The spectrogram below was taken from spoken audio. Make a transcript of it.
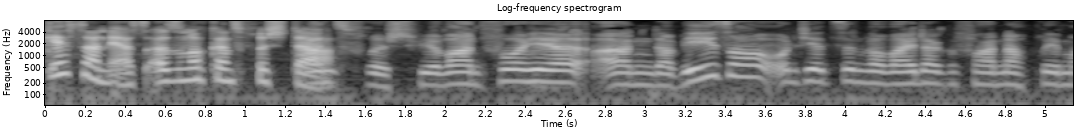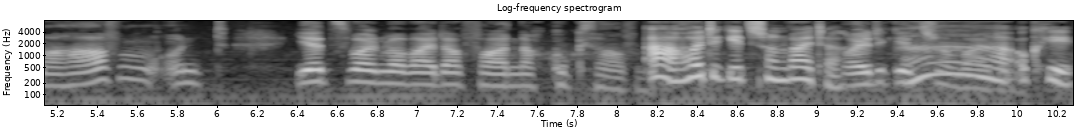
Gestern erst, also noch ganz frisch da. Ganz frisch. Wir waren vorher an der Weser und jetzt sind wir weitergefahren nach Bremerhaven und jetzt wollen wir weiterfahren nach Cuxhaven. ah, heute geht's schon weiter. Heute geht's ah, schon weiter. okay.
